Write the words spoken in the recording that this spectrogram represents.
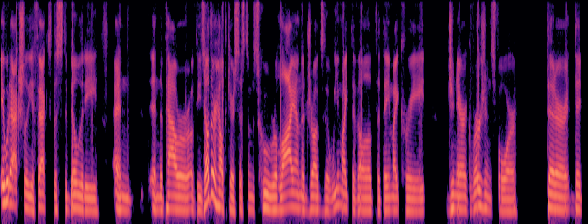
It would actually affect the stability and and the power of these other healthcare systems who rely on the drugs that we might develop that they might create generic versions for that are that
